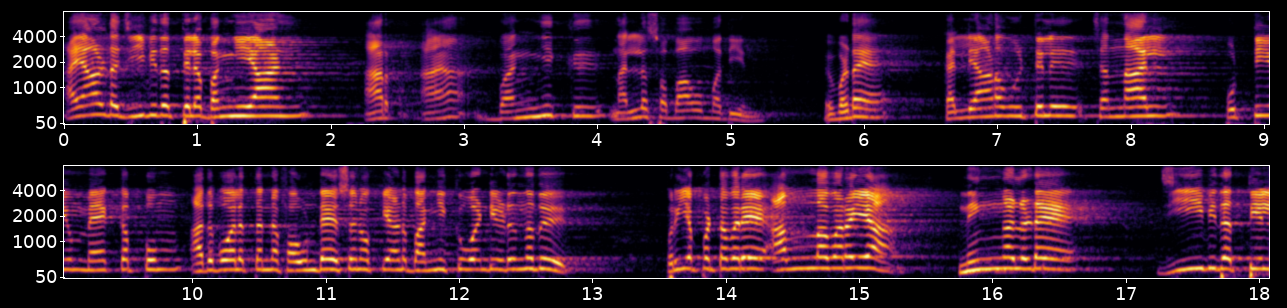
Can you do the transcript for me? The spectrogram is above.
അയാളുടെ ജീവിതത്തിലെ ഭംഗിയാണ് ആ ഭംഗിക്ക് നല്ല സ്വഭാവം മതിയെന്ന് ഇവിടെ കല്യാണ വീട്ടിൽ ചെന്നാൽ പുട്ടിയും മേക്കപ്പും അതുപോലെ തന്നെ ഫൗണ്ടേഷനും ഒക്കെയാണ് ഭംഗിക്ക് വേണ്ടി ഇടുന്നത്. പ്രിയപ്പെട്ടവരെ അല്ല പറയാ നിങ്ങളുടെ ജീവിതത്തിൽ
